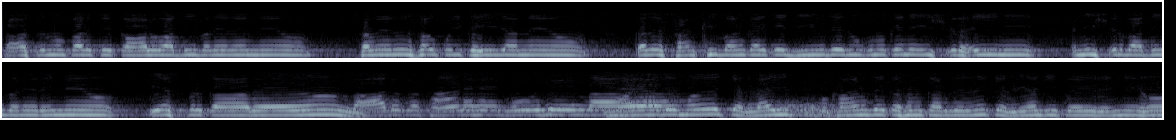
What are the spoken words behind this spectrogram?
ਸ਼ਾਸਤਰ ਨੂੰ ਪੜ੍ਹ ਕੇ ਕਾਲਵਾਦੀ ਬਣੇ ਰਹਿੰਦੇ ਹੋ। ਸਮੇਂ ਨੂੰ ਸਭ ਕੁਝ ਕਹੀ ਜਾਂਦੇ ਹੋ। ਕਦੇ ਸਾਖੀ ਬਣ ਕਰਕੇ ਜੀਵ ਦੇ ਰੂਪ ਨੂੰ ਕਹਿੰਦੇ ਈਸ਼ਵਰ ਹੈ ਹੀ ਨਹੀਂ ਅਨੀਸ਼ਵਰਵਾਦੀ ਬਣੇ ਰਹਿੰਦੇ ਹੋ। ਇਸ ਪ੍ਰਕਾਰ ਬਾਦ ਬਖਾਨ ਹੈ ਮੂਹੀ ਮਾਇਆ ਦੇ ਮੋਏ ਝਗੜਾ ਹੀ ਪਖਾਣ ਦੇ ਕਸਮ ਕਰਦੇ ਰਹਿੰਦੇ ਝਗੜਿਆਂ 'ਚ ਪਏ ਰਹਿੰਦੇ ਹੋ।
